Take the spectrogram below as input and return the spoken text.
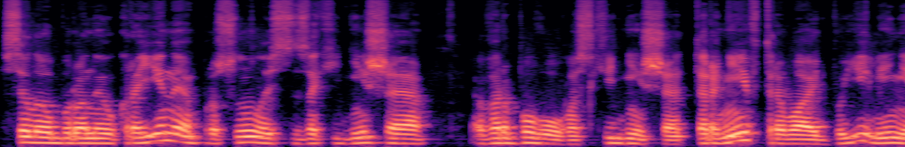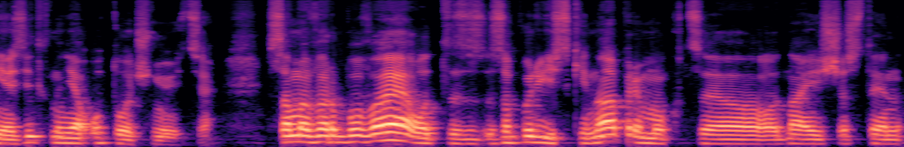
Сили оборони України просунулись західніше вербового, східніше тернів, тривають бої, лінія зіткнення уточнюється. Саме вербове, от Запорізький напрямок, це одна із частин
